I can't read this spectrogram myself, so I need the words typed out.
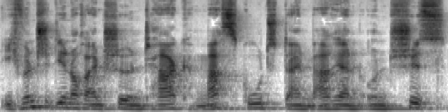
Ich wünsche dir noch einen schönen Tag, mach's gut, dein Marian und tschüss.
